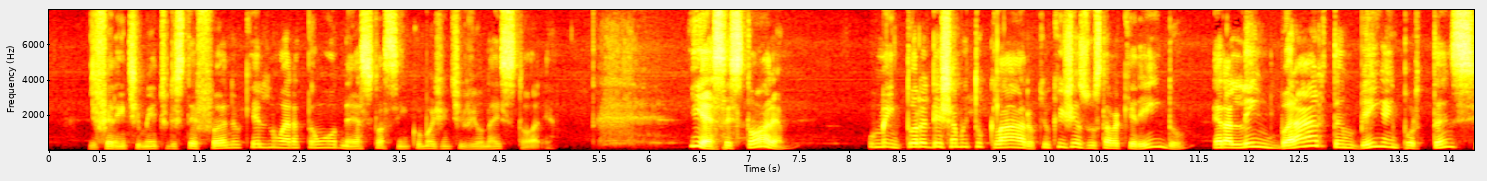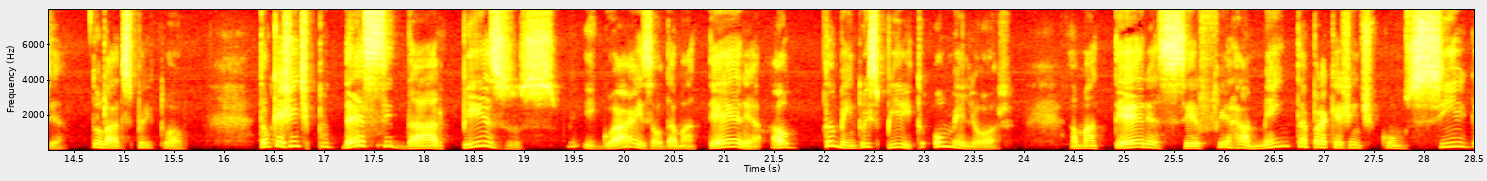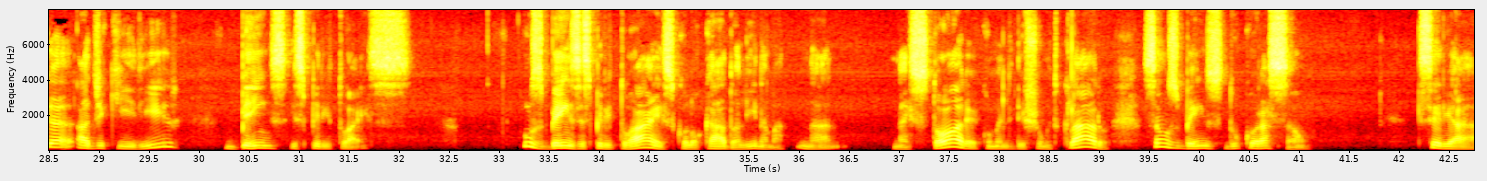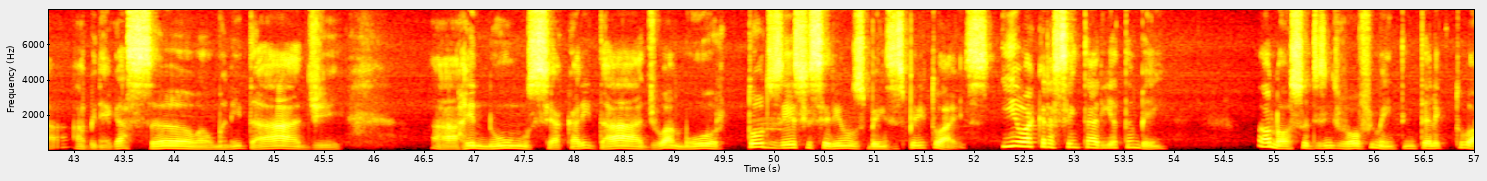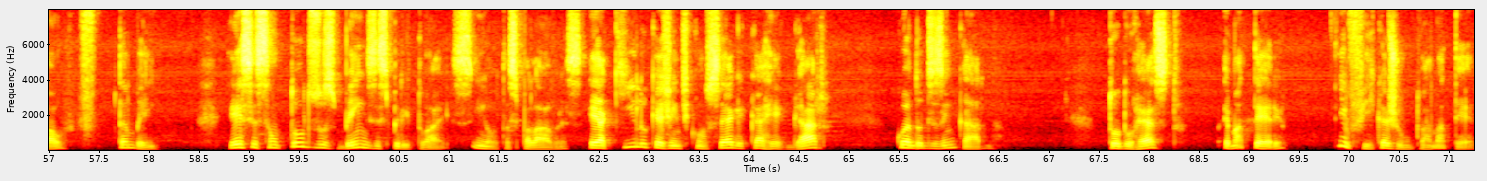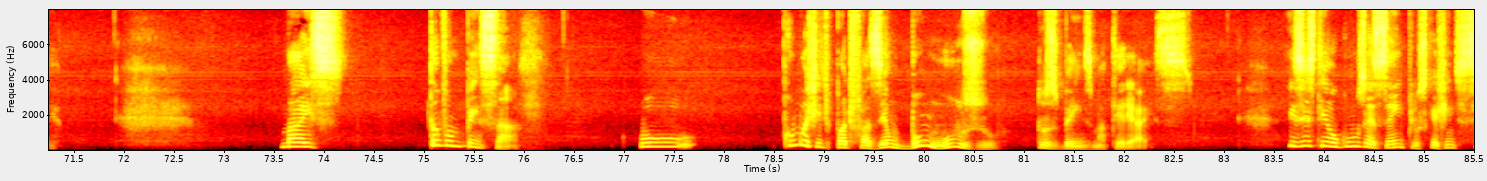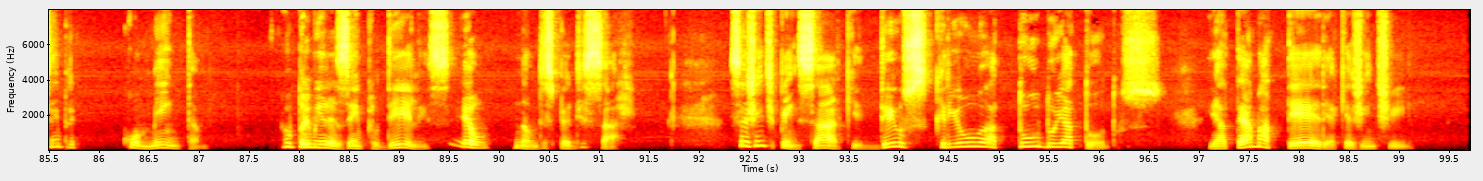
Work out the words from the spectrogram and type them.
Diferentemente do Stefânio, que ele não era tão honesto assim como a gente viu na história. E essa história, o mentor deixa muito claro que o que Jesus estava querendo era lembrar também a importância do lado espiritual. Então, que a gente pudesse dar pesos iguais ao da matéria, ao também do espírito, ou melhor, a matéria ser ferramenta para que a gente consiga adquirir bens espirituais. Os bens espirituais, colocado ali na, na, na história, como ele deixou muito claro, são os bens do coração, que seria a abnegação, a humanidade, a renúncia, a caridade, o amor, todos esses seriam os bens espirituais. E eu acrescentaria também ao nosso desenvolvimento intelectual também. Esses são todos os bens espirituais, em outras palavras. É aquilo que a gente consegue carregar quando desencarna. Todo o resto é matéria e fica junto à matéria. Mas, então vamos pensar. O, como a gente pode fazer um bom uso dos bens materiais? Existem alguns exemplos que a gente sempre comenta. O primeiro exemplo deles é o não desperdiçar. Se a gente pensar que Deus criou a tudo e a todos, e até a matéria que a gente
